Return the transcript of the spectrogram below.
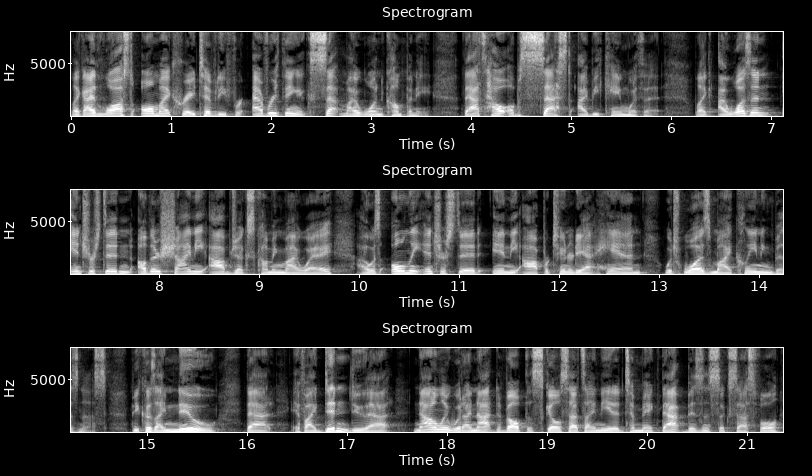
Like I lost all my creativity for everything except my one company. That's how obsessed I became with it. Like I wasn't interested in other shiny objects coming my way. I was only interested in the opportunity at hand, which was my cleaning business. Because I knew that if I didn't do that, not only would I not develop the skill sets I needed to make that business successful,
